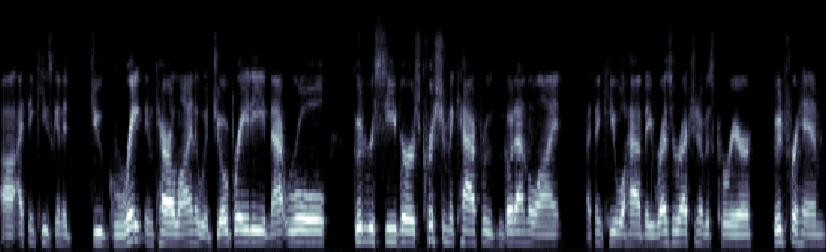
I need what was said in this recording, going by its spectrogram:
uh, I think he's going to do great in Carolina with Joe Brady, Matt Rhule, good receivers, Christian McCaffrey, who can go down the line. I think he will have a resurrection of his career. Good for him.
